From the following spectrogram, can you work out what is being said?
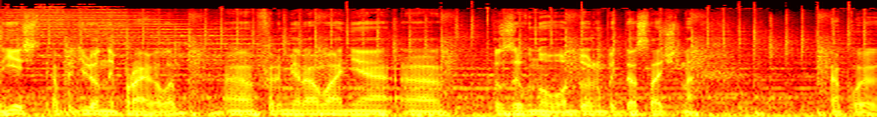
Есть определенные правила формирования позывного. Он должен быть достаточно такое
